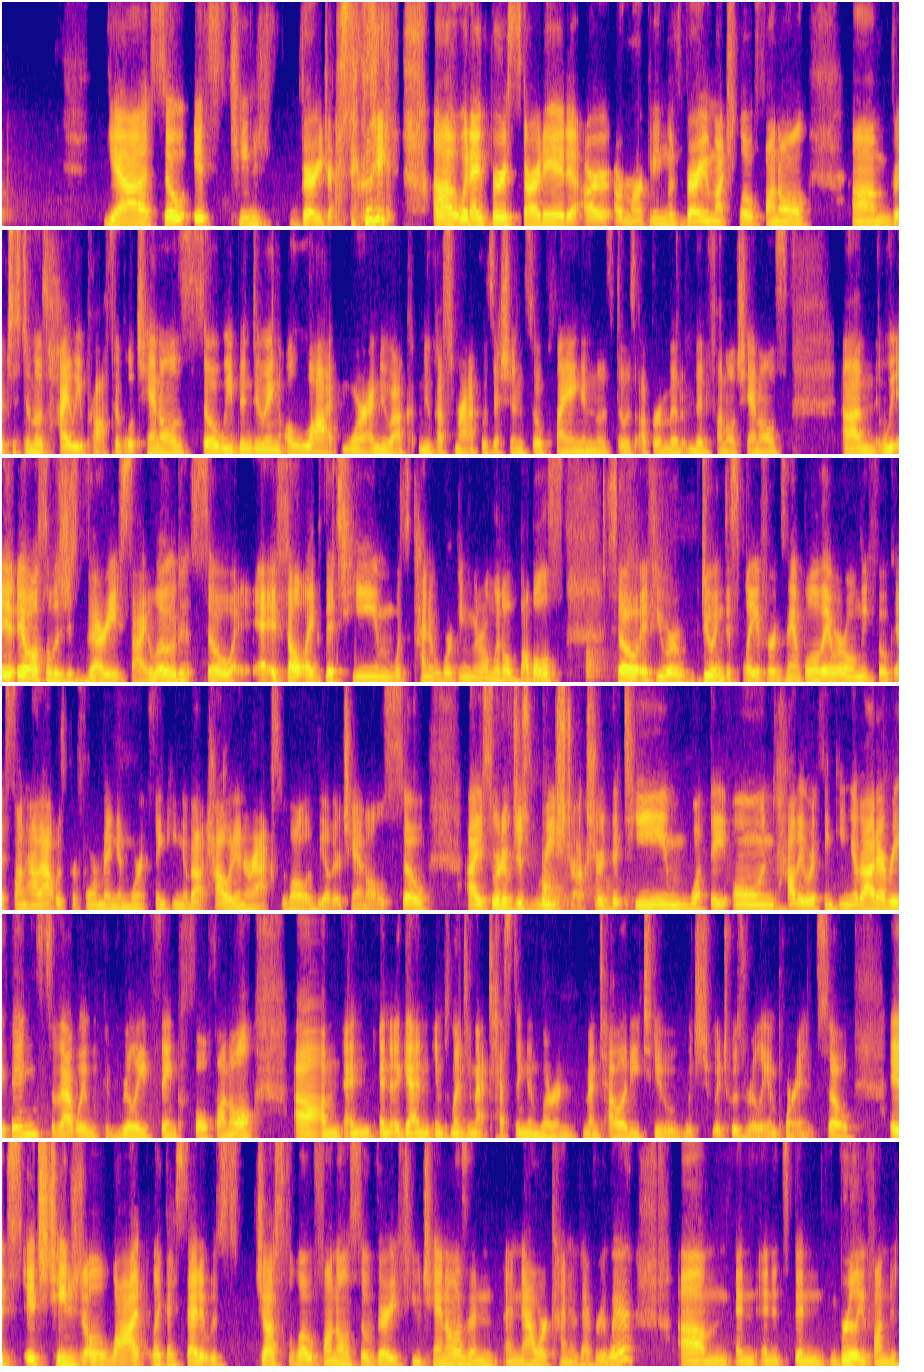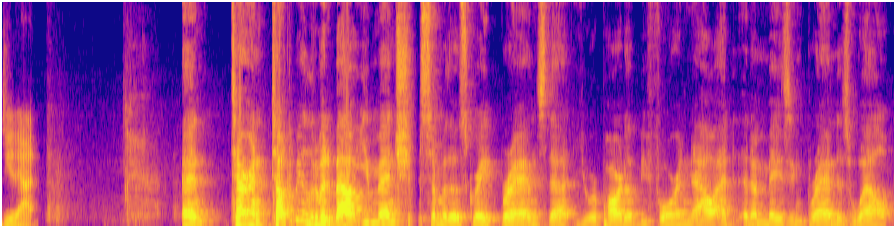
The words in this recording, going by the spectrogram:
Yeah, so it's changed very drastically. Uh, when I first started, our, our marketing was very much low funnel um, just in those highly profitable channels. So we've been doing a lot more new new customer acquisition. So playing in those those upper mid mid funnel channels um, we, it, also was just very siloed. So it felt like the team was kind of working their own little bubbles. So if you were doing display, for example, they were only focused on how that was performing and weren't thinking about how it interacts with all of the other channels. So I sort of just restructured the team, what they owned, how they were thinking about everything. So that way we could really think full funnel. Um, and, and again, implementing that testing and learn mentality too, which, which was really important. So it's, it's changed a lot. Like I said, it was just low funnel, so very few channels, and and now we're kind of everywhere, um, and and it's been really fun to do that. And Taryn, talk to me a little bit about you mentioned some of those great brands that you were part of before, and now at an amazing brand as well.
